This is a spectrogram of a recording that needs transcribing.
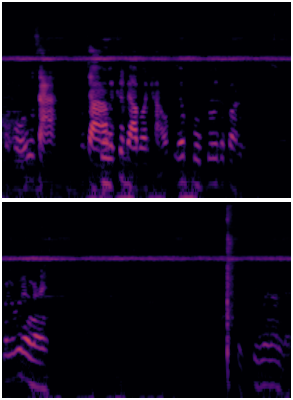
โอ้โห อุตส่าห์อุตส่าห์เอาไปขึ้นไปเอาบนเขา เดี๋ยวปลูกดูซะก่อน ไม่รู้ยังไงติดที่ไม่นั่นแหละ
